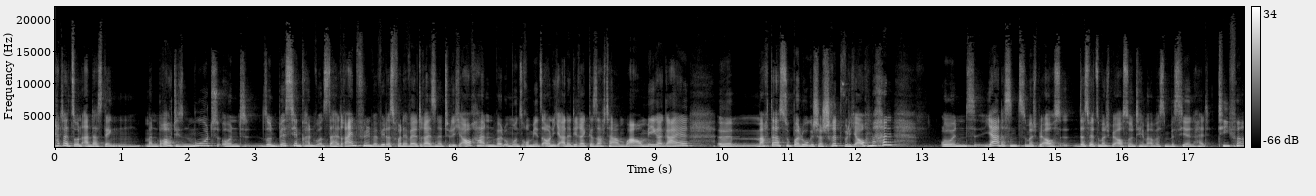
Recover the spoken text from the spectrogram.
hat halt so ein Andersdenken. Man braucht diesen Mut und so ein bisschen können wir uns da halt reinfühlen, weil wir das vor der Weltreise natürlich auch hatten, weil um uns rum jetzt auch nicht alle direkt gesagt haben, wow, mega geil, äh, mach das, super logischer Schritt, würde ich auch machen. Und ja, das sind zum Beispiel auch, das wäre zum Beispiel auch so ein Thema, was ein bisschen halt tiefer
